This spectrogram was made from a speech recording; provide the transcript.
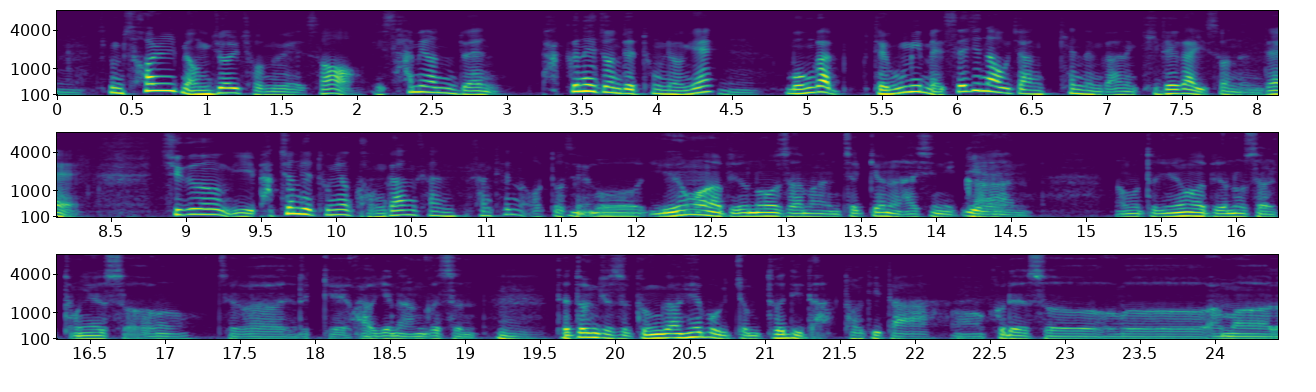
음. 지금 설 명절 전후에서 이 사면된 박근혜 전 대통령의 음. 뭔가 대국민 메시지 나오지 않겠는가 하는 기대가 있었는데 지금 이 박 전 대통령 건강 상태는 어떠세요? 뭐 유영화 변호사만 접견을 하시니까 예. 아무튼 유영화 변호사를 통해서 제가 이렇게 확인한 것은 음. 대통령께서 건강 회복이 좀 더디다. 더디다. 어 그래서 어, 아마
